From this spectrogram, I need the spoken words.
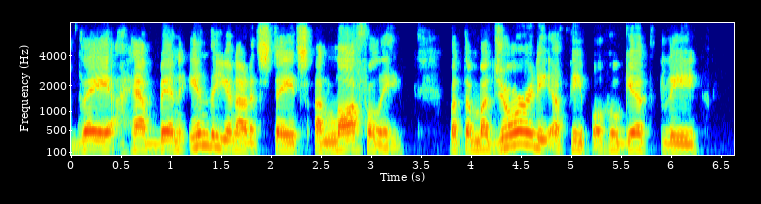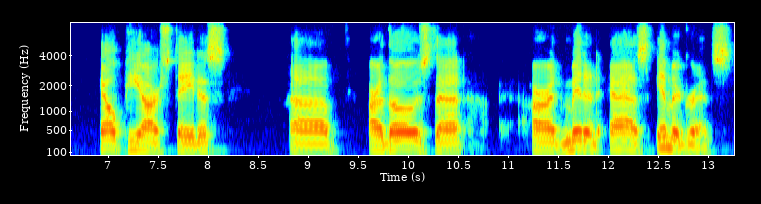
they have been in the United States unlawfully. But the majority of people who get the LPR status uh, are those that are admitted as immigrants.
